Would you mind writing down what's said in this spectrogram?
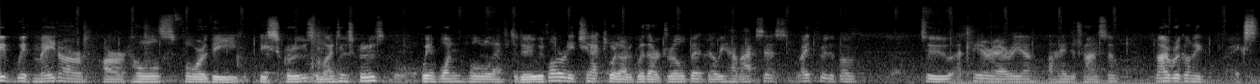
We've we've made our our holes for the the screws, the mounting screws. We have one hole left to do. We've already checked with our with our drill bit that we have access right through the boat to a clear area behind the transom. Now we're going to ex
